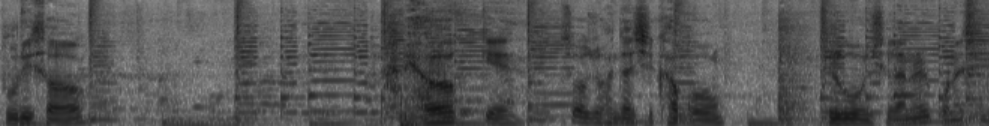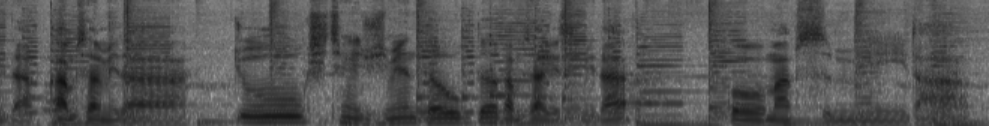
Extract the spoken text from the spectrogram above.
둘이서 가볍게 소주 한 잔씩 하고 즐거운 시간을 보냈습니다. 감사합니다. 쭉 시청해 주시면 더욱더 감사하겠습니다. 고맙습니다.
